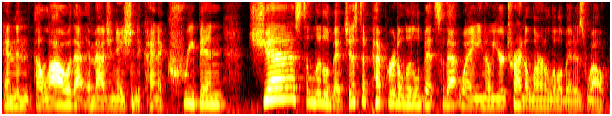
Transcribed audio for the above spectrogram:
and then allow that imagination to kind of creep in just a little bit just to pepper it a little bit so that way you know you're trying to learn a little bit as well.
